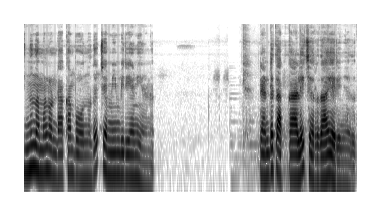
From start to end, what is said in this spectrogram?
ഇന്ന് നമ്മൾ ഉണ്ടാക്കാൻ പോകുന്നത് ചെമ്മീൻ ബിരിയാണിയാണ്. രണ്ട് തക്കാളി ചെറുതായി അരിഞ്ഞത്.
